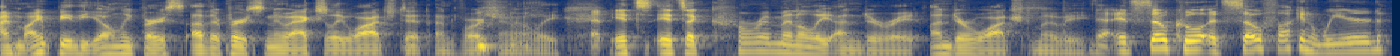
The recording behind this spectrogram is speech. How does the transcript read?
I might be the only person, other person who actually watched it. Unfortunately, it's it's a criminally underrated, underwatched movie. Yeah, it's so cool. It's so fucking weird,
